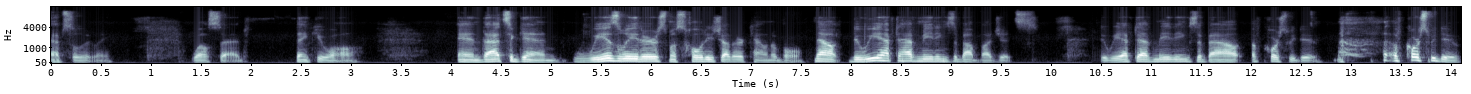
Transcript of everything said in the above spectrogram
Absolutely. Well said. Thank you all. And that's again, we as leaders must hold each other accountable. Now, do we have to have meetings about budgets? Do we have to have meetings about? Of course we do. of course we do.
